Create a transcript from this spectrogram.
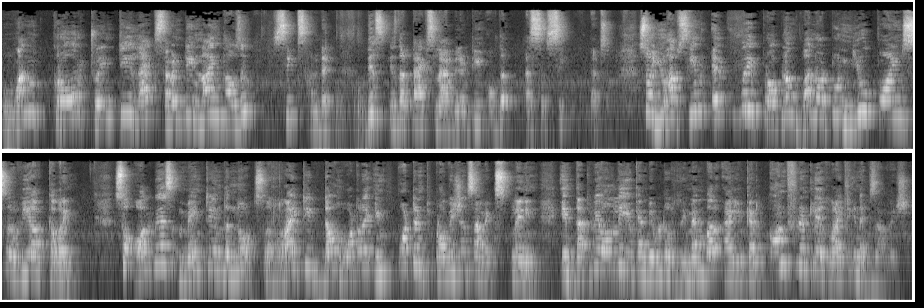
1 crore 20 lakh 79,600 this is the tax liability of the assessee that's all. So you have seen every problem, one or two new points uh, we are covering. So always maintain the notes, write it down, what are the important provisions I'm explaining. In that way only you can be able to remember and you can confidently write in examination.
